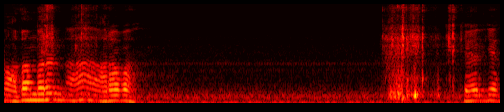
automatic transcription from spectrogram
Adamların aha araba. Gel gel.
